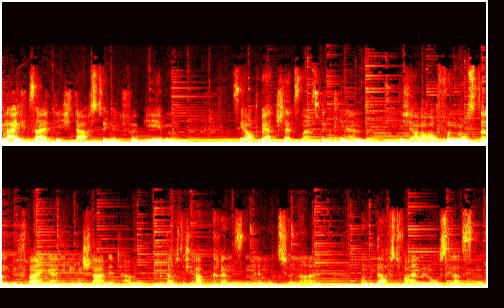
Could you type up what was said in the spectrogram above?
Gleichzeitig darfst du ihnen vergeben, sie auch wertschätzen, respektieren, dich aber auch von Mustern befreien, ja, die dir geschadet haben. Du darfst dich abgrenzen emotional und du darfst vor allem loslassen.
